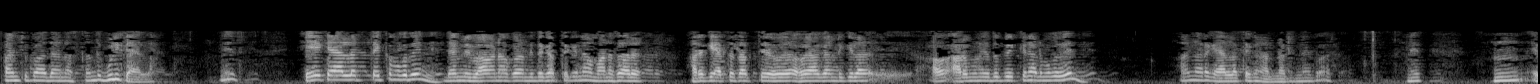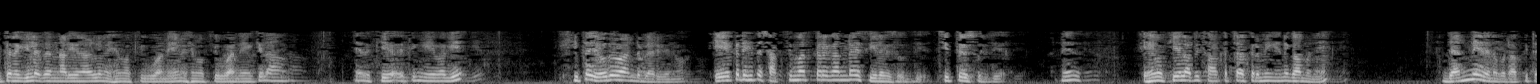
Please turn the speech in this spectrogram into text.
පංච උපාදානස්කන්ධ ගුලි කෑල්ල. නේද? ඒ කෑල්ලත් එක්ක මොකද වෙන්නේ? දැන් මේ භාවනා කරන්න ඉඳගත්ත කෙනා මනස අර අරකේ ඇත්ත తත්වය හොයාගන්න කියලා අරමුණ යොදපු එක්කෙනාට මොකද වෙන්නේ? අන්න අර කෑල්ලත් එක්ක නටනටින්නේ පාර. නේද? හ්ම් එතන ගිහලා දැන් නලිය නලිය මෙහෙම කිව්වනේ මෙහෙම කිව්වනේ කියලා නේද? ඉතින් ඒ වගේ හිත යොදවන්න බැරි වෙනවා. ඒකට හිත ශක්තිමත් කරගන්නයි සීල විසුද්ධිය, චිත්ත විසුද්ධිය. නේද? එහෙම කියලා අපි සාකච්ඡා කරමින් එන ගමනේ දැන් මේ වෙනකොට අපිට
